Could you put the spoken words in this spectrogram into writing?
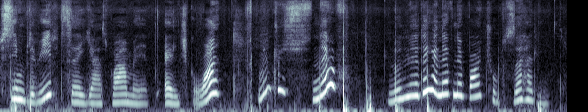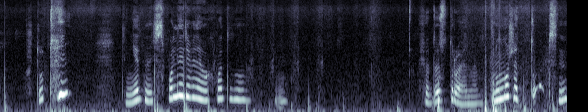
Всім привіт! Це я з вами Елічка One. Мені щось нев. Ну ніде я нев не бачу взагалі. Що тут? Та ні, спойлерів не виходило. Що, достроєно. Ну може тут не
